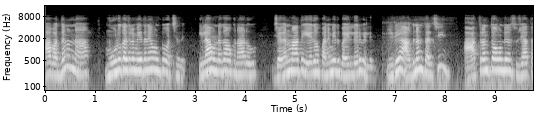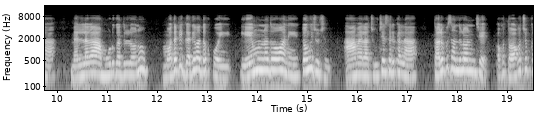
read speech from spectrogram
ఆ వద్దనున్న మూడు గదుల మీదనే ఉంటూ వచ్చింది. ఇలా ఉండగా ఒకనాడు జగన్మాత ఏదో పని మీద బయలుదేరి వెళ్ళింది. ఇదే అదునని తలిచి ఆత్రంతో ఉండిన సుజాత మెల్లగా ఆ మూడు గదుల్లోనూ మొదటి గది వద్దకు పోయి ఏమున్నదో అని తొంగి చూచింది. ఆమె అలా చూచేసరికల్లా తలుపు సందులో నుంచే ఒక తోకచుక్క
